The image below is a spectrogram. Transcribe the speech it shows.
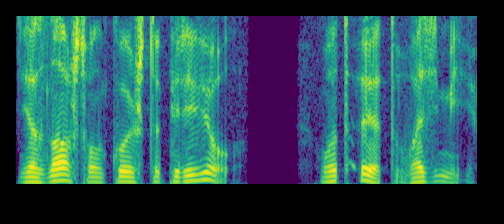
Я знал, что он кое-что перевел. Вот эту возьми.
